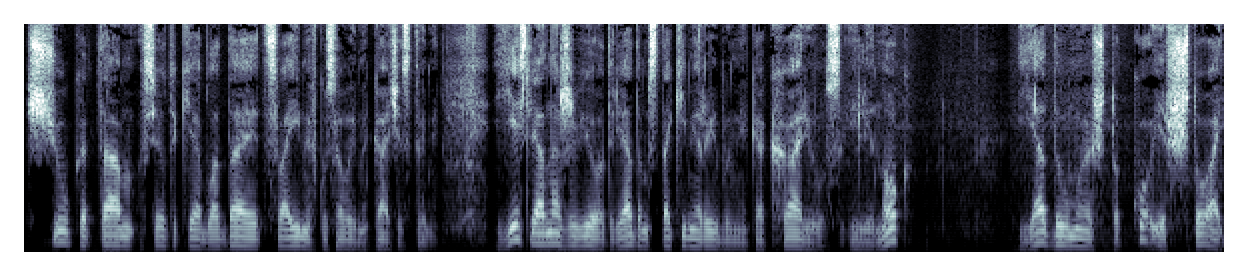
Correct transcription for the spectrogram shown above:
щука там все-таки обладает своими вкусовыми качествами. Если она живет рядом с такими рыбами, как хариус или ног, я думаю, что кое-что от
